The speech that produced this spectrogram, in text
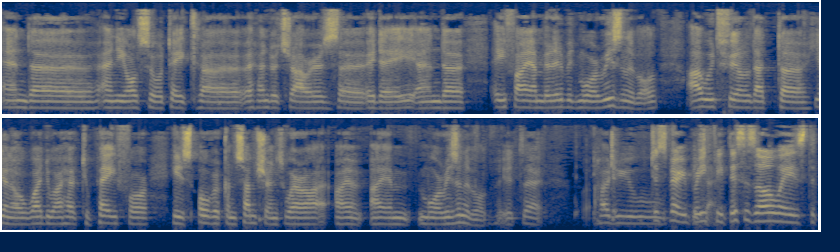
and uh, and he also take uh, a hundred showers uh, a day. And uh, if I am a little bit more reasonable, I would feel that uh, you know why do I have to pay for his overconsumptions where I, I, I am more reasonable? It, uh, how do you? Just very briefly, this is always the,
